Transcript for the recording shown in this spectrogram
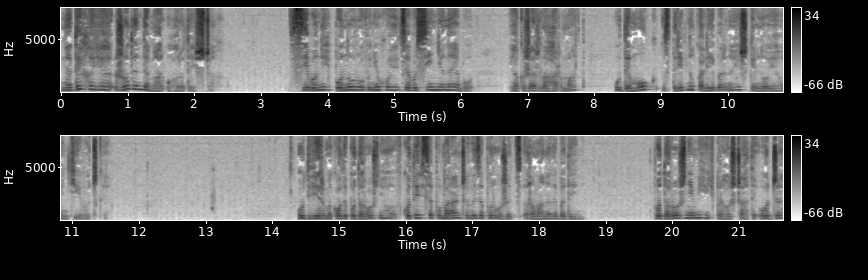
Не дихає жоден демар у городищах. Всі вони понуро внюхуються в осіннє небо, як жерла гармат у димок з дрібнокаліберної шкільної гвинтівочки. У двір Миколи Подорожнього вкотився помаранчевий запорожець Романа Лебедин. Подорожні вміють пригощати, отже,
